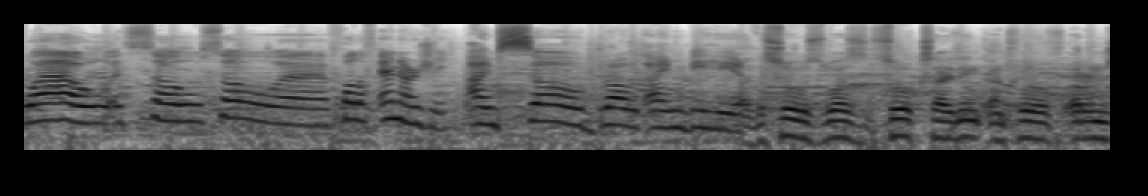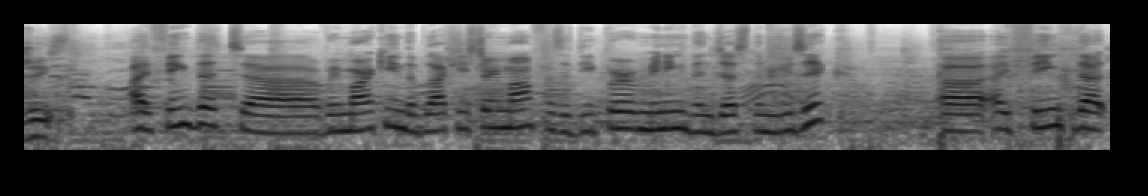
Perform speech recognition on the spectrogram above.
Wow, it's so so uh, full of energy. I'm so proud I'm be here. The show was so exciting and full of energy. I think that uh, remarking the Black History Month has a deeper meaning than just the music. Uh, I think that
